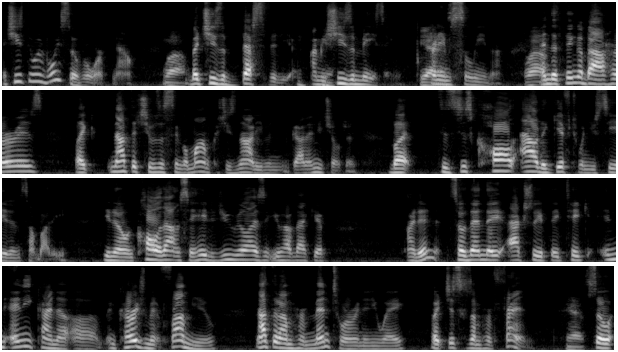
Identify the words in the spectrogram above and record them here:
And she's doing voiceover work now. Wow. But she's the best video. I mean, Yeah. she's amazing. Yes. Her name's Selena. wow. And the thing about her is, like, not that she was a single mom because she's not even got any children, but to just call out a gift when you see it in somebody, you know, and call it out and say, hey, did you realize that you have that gift? I didn't. So then they actually, if they take in any kind of uh, encouragement from you, not that I'm her mentor in any way, but just because I'm her friend. yes. So,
